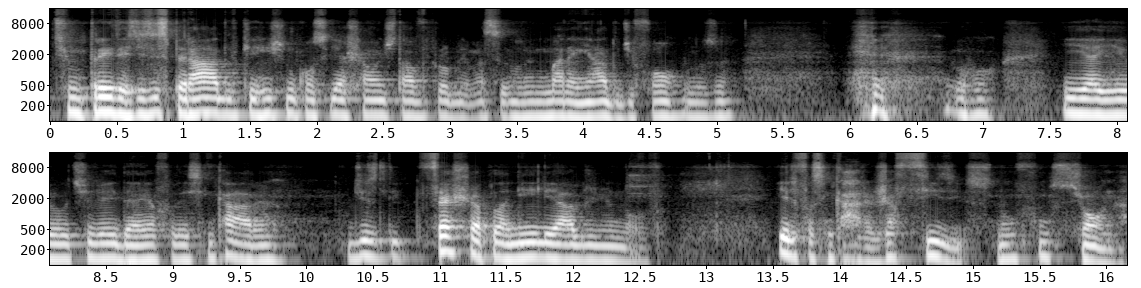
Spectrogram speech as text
tinha um trader desesperado, que a gente não conseguia achar onde estava o problema, assim, um emaranhado de fórmulas. Né? e aí eu tive a ideia, falei assim, cara, desliga, fecha a planilha e abre de novo. E ele falou assim, cara, já fiz isso, não funciona.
